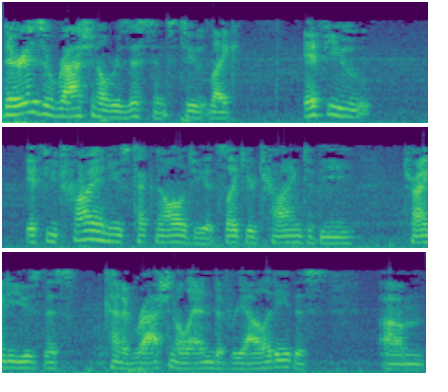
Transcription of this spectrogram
there is a rational resistance to like, if you, if you try and use technology, it's like you're trying to be, trying to use this kind of rational end of reality. This, um,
